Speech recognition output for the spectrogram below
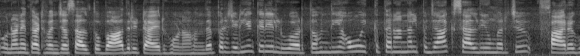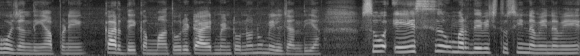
ਉਹਨਾਂ ਨੇ ਤਾਂ 58 ਸਾਲ ਤੋਂ ਬਾਅਦ ਰਿਟਾਇਰ ਹੋਣਾ ਹੁੰਦਾ, ਪਰ ਜਿਹੜੀਆਂ ਘਰੇਲੂ ਔਰਤਾਂ ਹੁੰਦੀਆਂ, ਉਹ ਇੱਕ ਤਰ੍ਹਾਂ ਨਾਲ 50 ਕੁ ਸਾਲ ਦੀ ਉਮਰ 'ਚ ਫਾਰਗ ਹੋ ਜਾਂਦੀਆਂ ਆਪਣੇ ਘਰ ਦੇ ਕੰਮਾਂ ਤੋਂ ਰਿਟਾਇਰਮੈਂਟ ਉਹਨਾਂ ਨੂੰ ਮਿਲ ਜਾਂਦੀ ਆ। ਸੋ ਇਸ ਉਮਰ ਦੇ ਵਿੱਚ ਤੁਸੀਂ ਨਵੇਂ-ਨਵੇਂ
